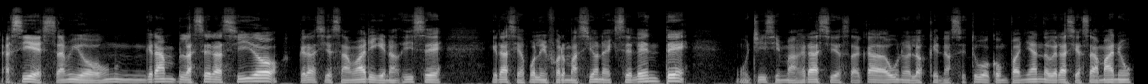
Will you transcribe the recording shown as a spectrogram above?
Así es, amigo, un gran placer ha sido. Gracias a Mari que nos dice gracias por la información excelente. Muchísimas gracias a cada uno de los que nos estuvo acompañando. Gracias a Manu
